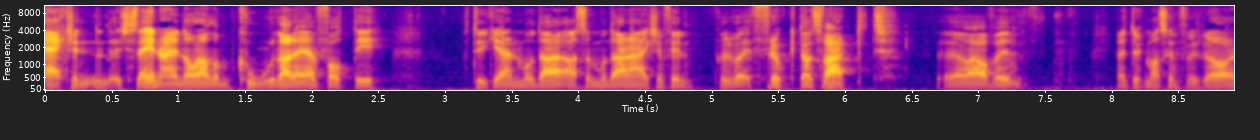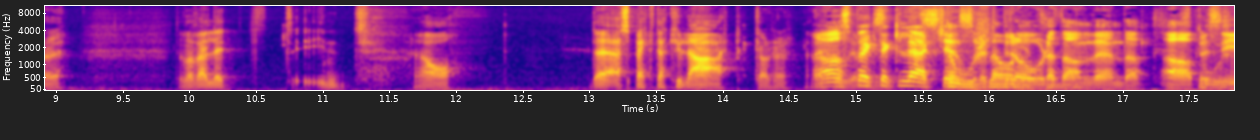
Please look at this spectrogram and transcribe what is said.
actionscenerna är några av de coolare jag fått i Tycker jag en modern, alltså modern actionfilm. För det var fruktansvärt. Det var, jag vet inte hur man ska förklara det. Det var väldigt... Ja... Det är spektakulärt kanske. Ja, spektakulärt känns som ett bra ord att använda. Ja, precis.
